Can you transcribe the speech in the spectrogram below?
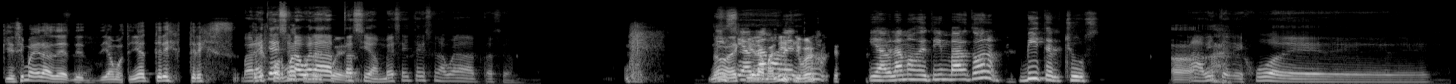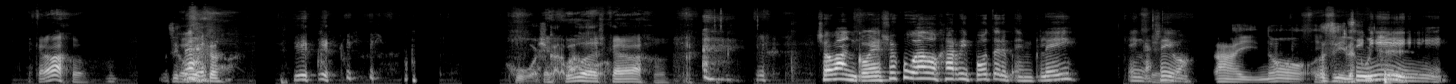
que encima era de, de- Sí. digamos, tenía tres, tres, Bueno, ahí tres tenés una buena adaptación, ¿ves? Ahí tenés una buena adaptación. No, Y es si que era hablamos de malísimo. Tim- Y hablamos de Tim Burton, Beetlejuice. Ah, Ah, ¿viste? El jugo de, de, de- de escarabajo. sí, jugo de Jugo de El jugo de escarabajo. escarabajo. Yo banco, ¿eh? Yo he jugado Harry Potter en Play en Sí. gallego. Ay, no. Sí, Sí, sí. lo. Sí.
